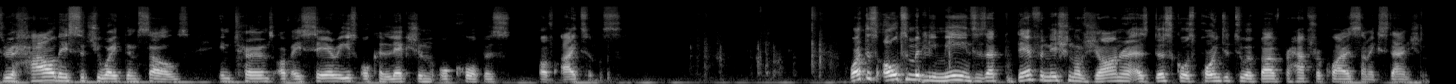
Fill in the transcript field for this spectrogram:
through how they situate themselves in terms of a series or collection or corpus of items. What this ultimately means is that the definition of genre as discourse pointed to above perhaps requires some expansion,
